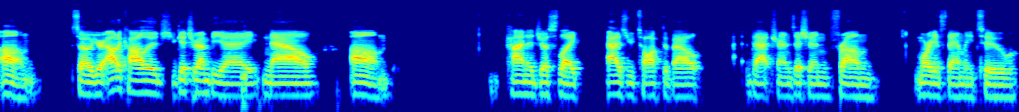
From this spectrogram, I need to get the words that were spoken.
um, so you're out of college, you get your MBA now. Um, kind of just like as you talked about that transition from Morgan Stanley to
